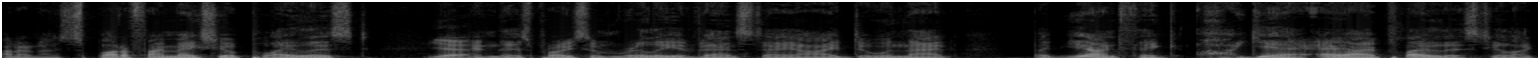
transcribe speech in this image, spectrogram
I don't know, Spotify makes you a playlist, yeah, and there's probably some really advanced AI doing that, but you don't think, oh, yeah, AI playlist. You're like,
